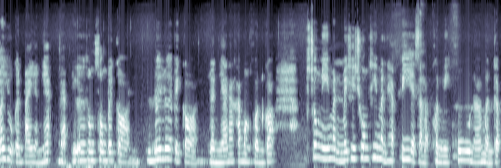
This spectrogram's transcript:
ก็อยู่กันไปอย่างเงี้ย แบบเออทรงๆไปก่อน เรื่อยๆไปก่อน อย่างเงี้ยนะคะ บางคนก็ช่วงนี้มันไม่ใช่ช่วงที่มันแฮปปี้สำหรับคนมีคู่นะเหมือนกับ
